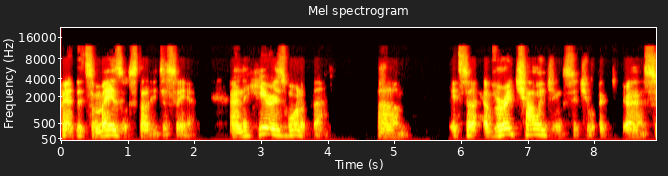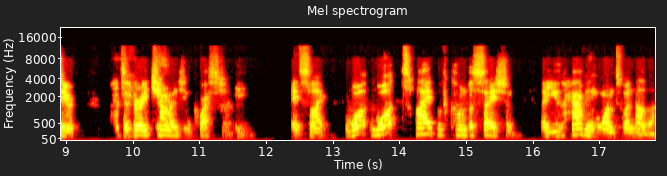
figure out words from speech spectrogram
It's amazing study to see it. And here is one of them. Um, it's a, a very challenging situation. Uh, it's a very challenging question. It's like, what what type of conversation are you having one to another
